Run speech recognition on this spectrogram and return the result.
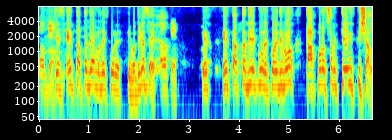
okay ঠিক আছে এর তারটা দিয়ে আমাদের করে দিব ঠিক আছে? এর- এর তারটা দিয়ে করে করে দিব। তারপর হচ্ছে আমি টেন স্পেশাল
